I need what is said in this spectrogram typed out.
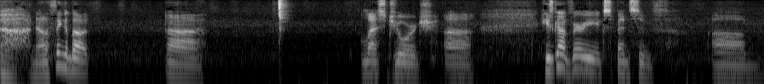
Uh, now, the thing about uh, Les George, uh, he's got very expensive um,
